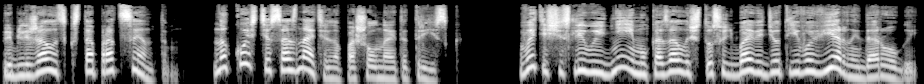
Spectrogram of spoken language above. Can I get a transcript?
приближалась к ста процентам. Но Костя сознательно пошел на этот риск. В эти счастливые дни ему казалось, что судьба ведет его верной дорогой,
